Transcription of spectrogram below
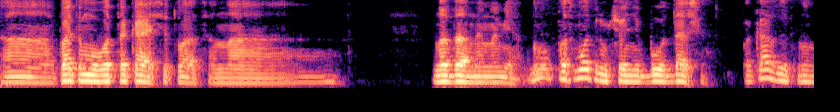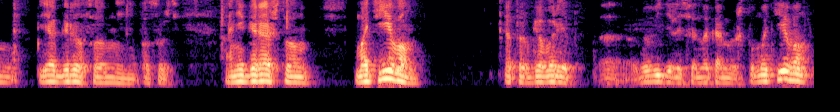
а, поэтому вот такая ситуация на, на данный момент. Ну, посмотрим, что они будут дальше показывать. Ну, я говорил свое мнение, послушайте. Они говорят, что мотивом, этот говорит, э, вы видели сегодня на камеру, что мотивом,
